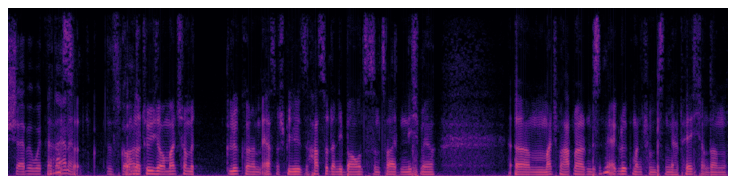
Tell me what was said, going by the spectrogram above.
Scheibe wollte nicht ja, rein. Das kommt halt natürlich auch manchmal mit Glück und im ersten Spiel hast du dann die Bounces, im zweiten nicht mehr. Ähm, manchmal hat man halt ein bisschen mehr Glück, manchmal ein bisschen mehr Pech und dann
